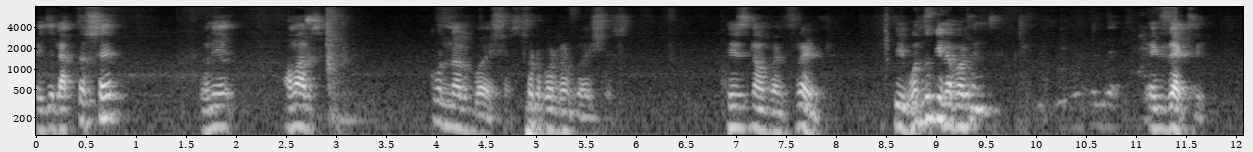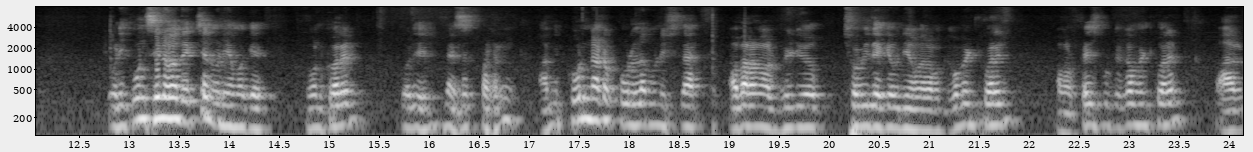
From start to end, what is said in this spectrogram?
এই যে ডাক্তার সাহেব, উনি আমার কন্যার বয়সে ছোট কন্যার বয়সে হি ইজ নাও মাই ফ্রেন্ড কি বন্ধু কিনা পারবেন? এক্স্যাক্টলি উনি কোন সিনেমা দেখছেন উনি আমাকে ফোন করেন উনি মেসেজ পাঠান আমি কোন নাটক করলাম উনি সেটা আবার আমার ভিডিও ছবি দেখে উনি আবার আমাকে কমেন্ট করেন আমার ফেসবুকে কমেন্ট করেন। আর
